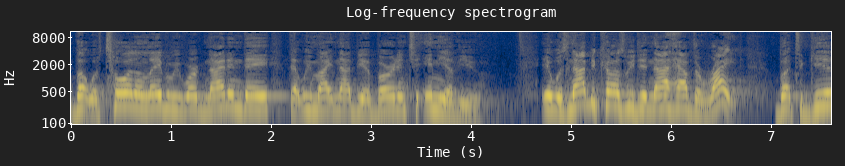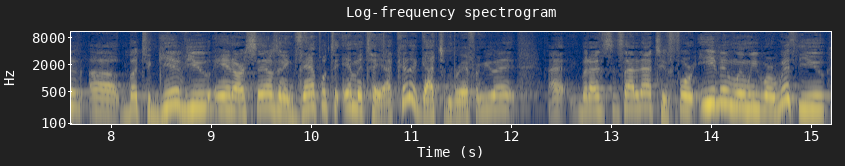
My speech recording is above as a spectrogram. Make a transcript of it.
but with toil and labor we worked night and day that we might not be a burden to any of you. It was not because we did not have the right, but to give, uh, but to give you and ourselves an example to imitate. I could have got some bread from you, uh, uh, but I decided not to. For even when we were with you,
